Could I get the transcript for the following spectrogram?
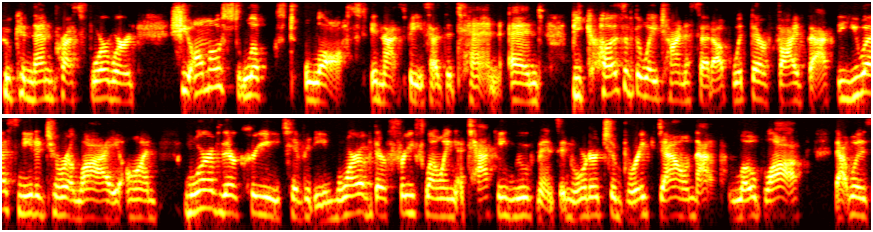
who can then press forward. She almost looked lost in that space as a 10. And because of the way China set up with their five back, the U.S. needed to rely on more of their creativity, more of their free flowing attacking movements in order to break down that low block that was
